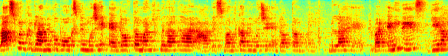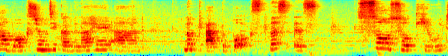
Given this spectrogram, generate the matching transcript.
लास्ट मंथ का ग्लामीगो बॉक्स भी मुझे एंड ऑफ़ द मंथ मिला था एंड इस मंथ का भी मुझे एंड ऑफ़ द मंथ मिला है। बट एनी ये रहा बॉक्स जो मुझे कल मिला है and look at the box this is so so cute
